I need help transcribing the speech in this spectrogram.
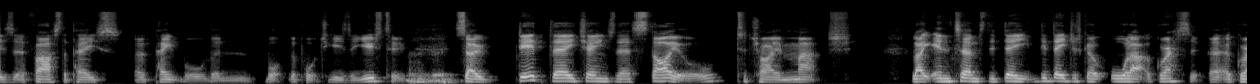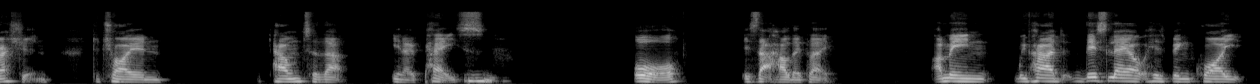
is a faster pace of paintball than what the Portuguese are used to. Okay. So did they change their style to try and match? Like in terms, did they did they just go all out aggressive uh, aggression to try and counter that you know pace, mm. or is that how they play? I mean, we've had this layout has been quite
